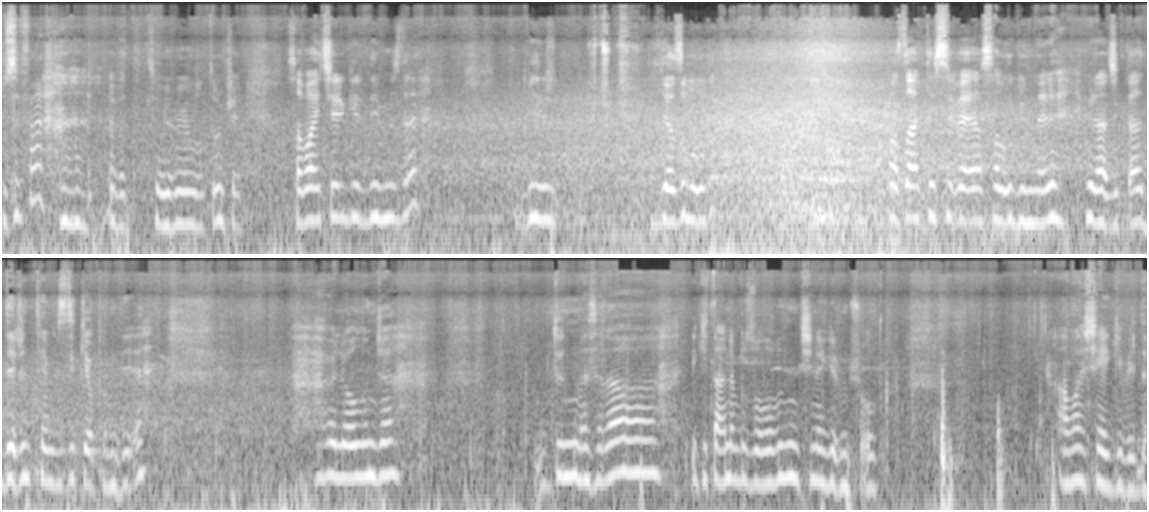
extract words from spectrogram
bu sefer evet söylemeyi unuttuğum şey sabah içeri girdiğimizde bir küçük yazı bulduk. Pazartesi veya salı günleri birazcık daha derin temizlik yapın diye. Öyle olunca dün mesela iki tane buzdolabının içine girmiş olduk. Ama şey gibiydi,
